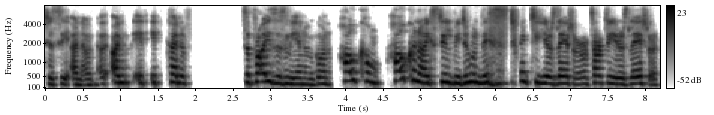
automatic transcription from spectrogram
to see. And I, I'm, it, it kind of surprises me, and I'm going, how come? How can I still be doing this 20 years later or 30 years later?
